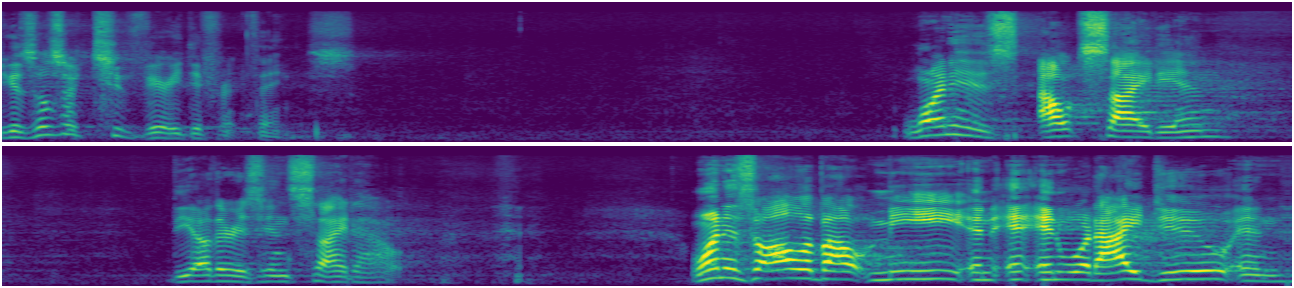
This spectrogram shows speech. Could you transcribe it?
Because those are two very different things. One is outside in, the other is inside out. One is all about me and, and, and what I do, and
